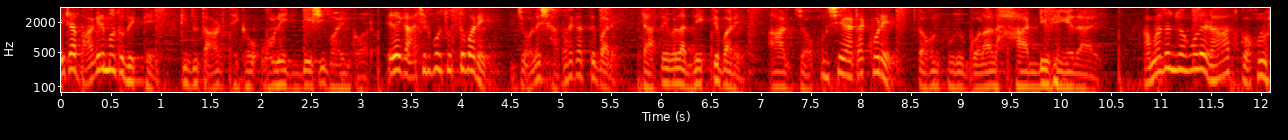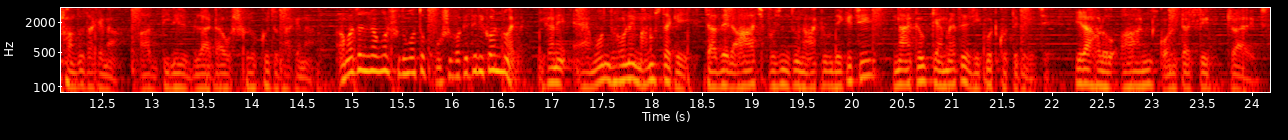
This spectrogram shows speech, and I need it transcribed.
এটা বাঘের মতো দেখতে, কিন্তু তার থেকেও অনেক বেশি ভয়ঙ্কর। এরা গাছের উপর চড়তে পারে, জলে সাঁতার কাটতে পারে রাতের বেলা দেখতে পারে, আর যখন সে অ্যাটাক করে, তখন পুরো গলার হাড্ডি ভেঙে দেয়। আমাজন জঙ্গলে রাত কখনো শান্ত থাকে না, আর দিনের বেলাটাও সুরক্ষিত থাকে না। আমাজন জঙ্গল শুধুমাত্র পশু পাখিদেরই ঘর নয়, এখানে এমন ধরনের মানুষ থাকে, যাদের আজ পর্যন্ত না কেউ দেখেছে, না কেউ ক্যামেরাতে রেকর্ড করতে পেরেছে। এরা হলো আনকন্ট্রাক্টেড ট্রাইবস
